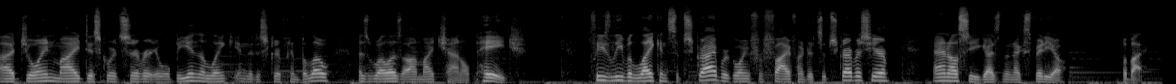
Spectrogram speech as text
uh, join my Discord server. It will be in the link in the description below, as well as on my channel page. Please leave a like and subscribe. We're going for 500 subscribers here, and I'll see you guys in the next video. Bye-bye.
